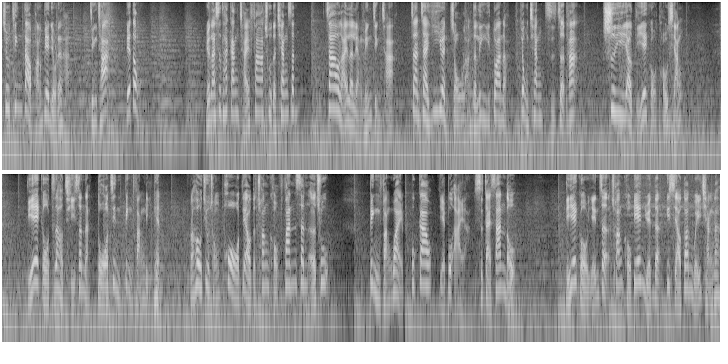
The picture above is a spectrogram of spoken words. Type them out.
就听到旁边有人喊：“警察，别动！”原来是他刚才发出的枪声，招来了两名警察，站在医院走廊的另一端啊，用枪指着他，示意要迪耶狗投降。迪耶狗只好起身啊，躲进病房里面，然后就从破掉的窗口翻身而出。病房外不高也不矮啊，是在三楼。迪耶狗沿着窗口边缘的一小段围墙呢，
